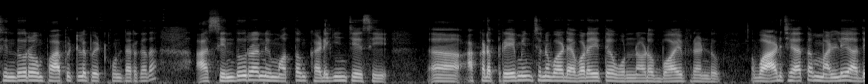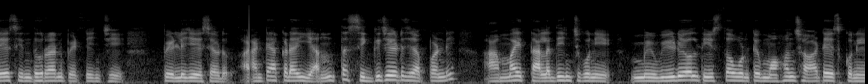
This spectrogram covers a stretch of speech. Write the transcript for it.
సింధూరం పాపిట్లో పెట్టుకుంటారు కదా ఆ సింధూరాన్ని మొత్తం కడిగించేసి అక్కడ ప్రేమించిన వాడు ఎవడైతే ఉన్నాడో బాయ్ ఫ్రెండ్ వాడి చేత మళ్ళీ అదే సింధూరాన్ని పెట్టించి పెళ్ళి చేశాడు. అంటే అక్కడ ఎంత సిగ్గుచేటు చెప్పండి ఆ అమ్మాయి తలదించుకుని మీ వీడియోలు తీస్తూ ఉంటే మొహం షాట్ వేసుకుని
